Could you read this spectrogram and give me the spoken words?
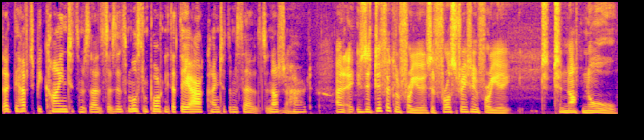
like they have to be kind to themselves. It's most importantly that they are kind to themselves and not yeah. hard. And is it difficult for you? Is it frustrating for you to not know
